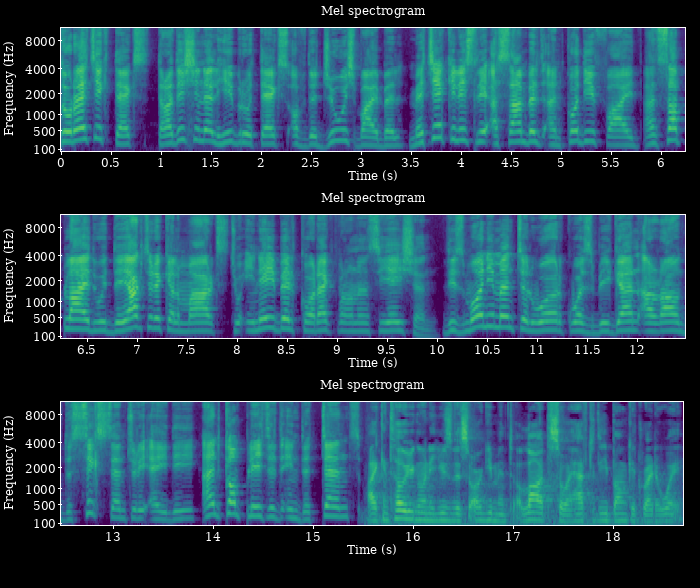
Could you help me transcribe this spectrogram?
Masoretic text, traditional Hebrew text of the Jewish Bible, meticulously assembled and codified and supplied with diacritical marks to enable correct pronunciation. This monumental work was begun around the 6th century AD and completed in the 10th. I can tell you're going to use this argument a lot, so I have to debunk it right away.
